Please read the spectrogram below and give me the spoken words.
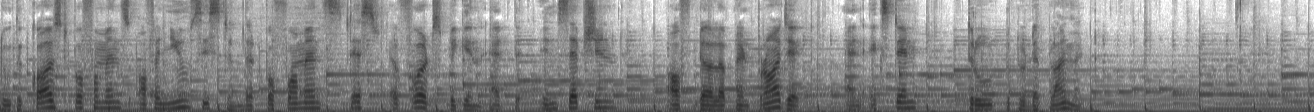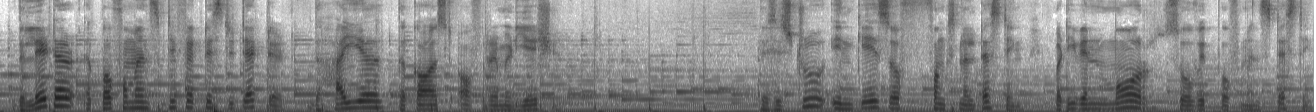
to the cost performance of a new system that performance test efforts begin at the inception of development project and extend through to deployment. The later a performance defect is detected, the higher the cost of remediation. This is true in case of functional testing, but even more so with performance testing,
